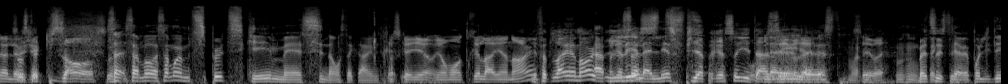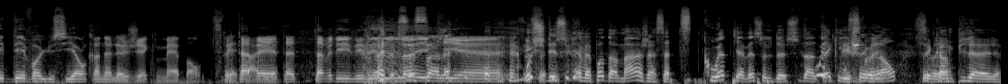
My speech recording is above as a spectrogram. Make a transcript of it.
Ça, c'était chronologique. bizarre, ça. Ça ça m'a ça m'a un petit peu tiqué, mais sinon, c'était quand même très parce qu'ils ont ils ont montré Lionheart. Il a fait Lionheart, Après ça, la liste. puis après ça, il est allé... la- euh. C'est vrai. Mhm. Ben, tu pas l'idée d'évolution chronologique, mais bon, petit Fait que détail. t'avais, t'a- t'avais des, des, des- ça, qui, euh, Moi, je suis déçu qu'il n'y avait pas d'hommage à sa petite couette qu'il avait sur le dessus dans le Oui, avec les c'est cheveux vrai. longs. C'est comme, puis le,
